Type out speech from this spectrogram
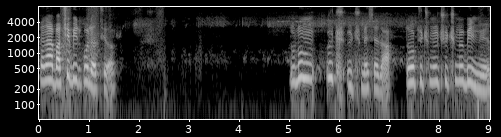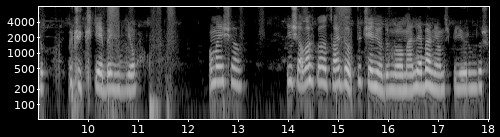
Fenerbahçe bir gol atıyor. Durum 3-3 mesela. 4-3 mü 3-3 mü bilmiyorum. 3-3 diye ben biliyorum. Ama inşallah İnşallah Galatasaray 4-3 yeniyordur normalde. Ben yanlış biliyorumdur.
